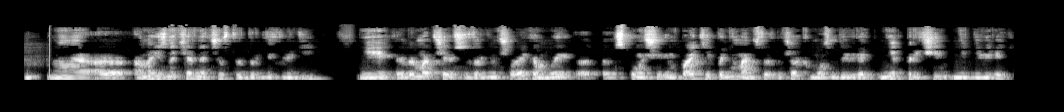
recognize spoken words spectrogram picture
э, она изначально чувствует других людей. И когда мы общаемся с другим человеком, мы э, с помощью эмпатии понимаем, что этому человеку можно доверять. Нет причин не доверять.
